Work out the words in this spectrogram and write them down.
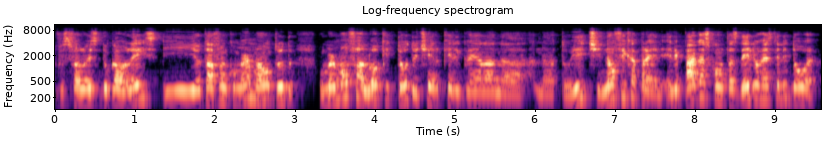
Você falou isso do Gaulês e eu tava falando com o meu irmão, tudo. O meu irmão falou que todo o dinheiro que ele ganha lá na, na Twitch não fica pra ele. Ele paga as contas dele e o resto ele doa.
